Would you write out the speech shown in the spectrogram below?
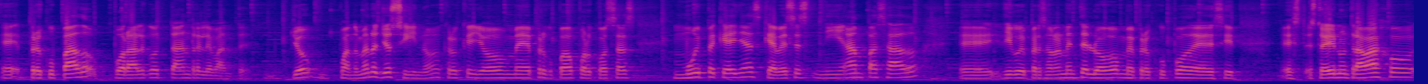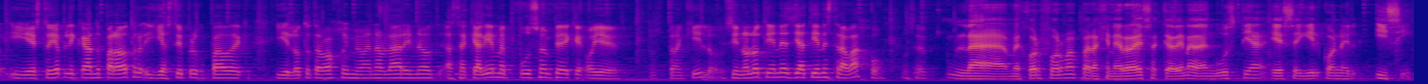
eh, preocupado por algo tan relevante. Yo, cuando menos yo sí, ¿no? Creo que yo me he preocupado por cosas muy pequeñas que a veces ni han pasado eh, digo, y personalmente luego me preocupo de decir, estoy en un trabajo y estoy aplicando para otro y ya estoy preocupado de que, y el otro trabajo y me van a hablar y no, hasta que alguien me puso en pie de que, oye, pues tranquilo, si no lo tienes, ya tienes trabajo. La mejor forma para generar esa cadena de angustia es seguir con el easy.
